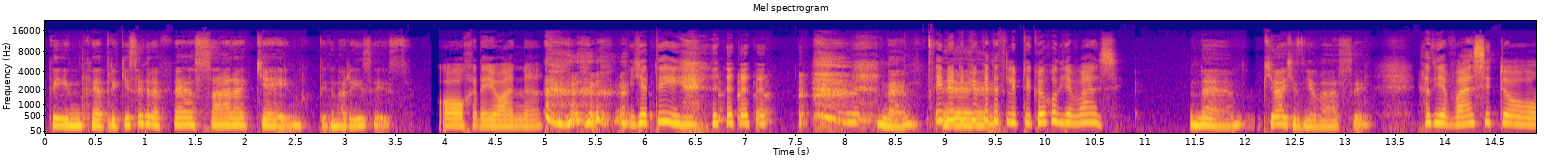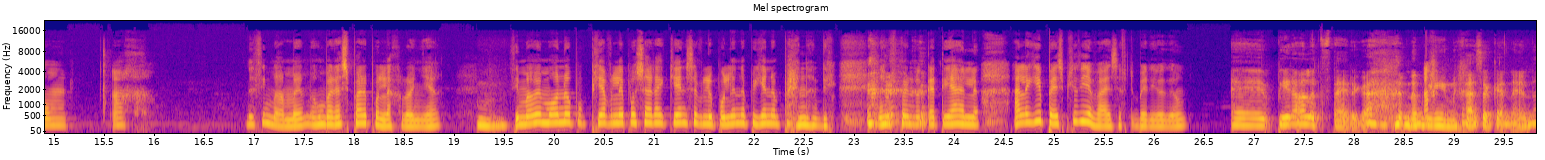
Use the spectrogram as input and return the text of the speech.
την θεατρική συγγραφέα Σάρα Κέιν, τη γνωρίζεις; Όχι ρε Ιωάννα. Γιατί; ναι. Είναι ότι πιο καταθλιπτικό έχω διαβάσει. Ναι. Ποιο έχεις διαβάσει; Είχα διαβάσει το... Αχ, δεν θυμάμαι, έχουν περάσει πάρα πολλά χρόνια. Mm. Θυμάμαι μόνο που πια βλέπω Σάρα Κέιν σε βιβλιοπωλεία να πηγαίνω απέναντι, να παίρνω κάτι άλλο. Αλλά για πες, ποιο διαβάζεις αυτήν την περίοδο; Ε, πήρα όλα τα έργα, να μην χάσω κανένα.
